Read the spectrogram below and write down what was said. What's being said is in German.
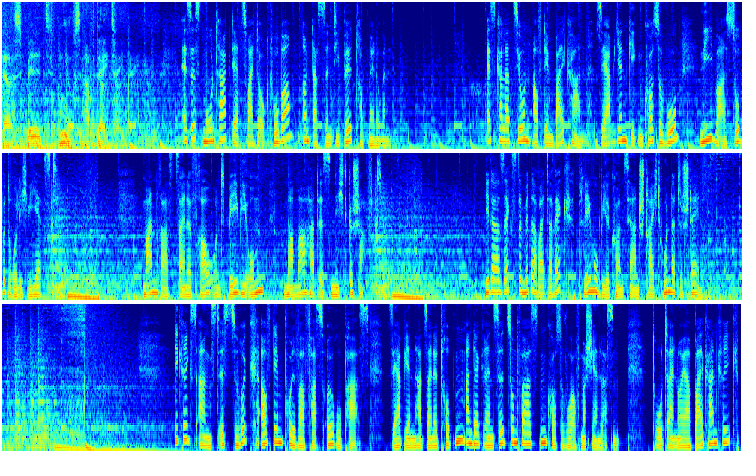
Das Bild News Update. Es ist Montag, der 2. Oktober und das sind die Bild meldungen Eskalation auf dem Balkan. Serbien gegen Kosovo. Nie war es so bedrohlich wie jetzt. Mann rast seine Frau und Baby um. Mama hat es nicht geschafft. Jeder sechste Mitarbeiter weg. Playmobil-Konzern streicht hunderte Stellen. Die Kriegsangst ist zurück auf dem Pulverfass Europas. Serbien hat seine Truppen an der Grenze zum verhassten Kosovo aufmarschieren lassen. Droht ein neuer Balkankrieg?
